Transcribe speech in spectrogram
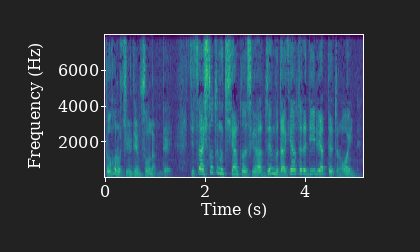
どこの国でもそうなんで実は一つの機関投資家が全部抱き合わせでディールやってるというのが多いんで。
